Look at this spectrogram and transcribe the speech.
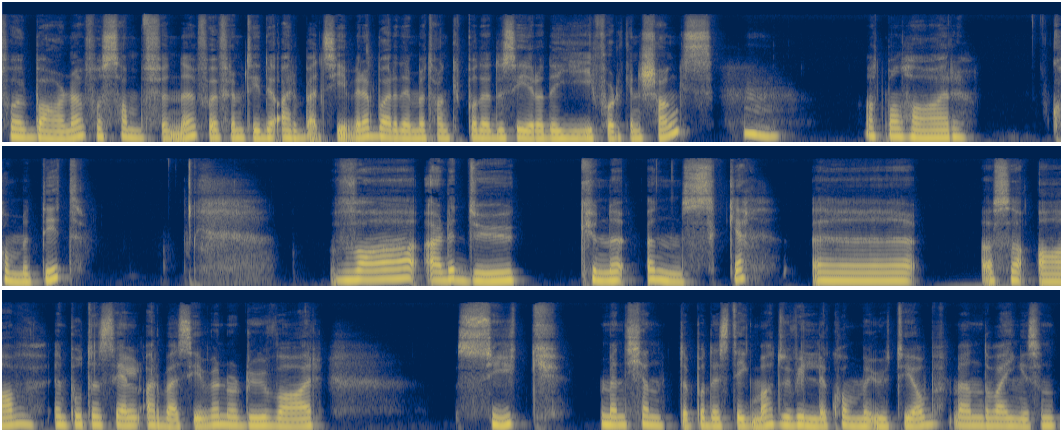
For barna, for samfunnet, for fremtidige arbeidsgivere. Bare det med tanke på det du sier, og det gir folk en sjanse. Mm. At man har kommet dit. Hva er det du kunne ønske eh, altså av en potensiell arbeidsgiver når du var syk, men kjente på det stigmaet? Du ville komme ut i jobb, men det var ingen som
